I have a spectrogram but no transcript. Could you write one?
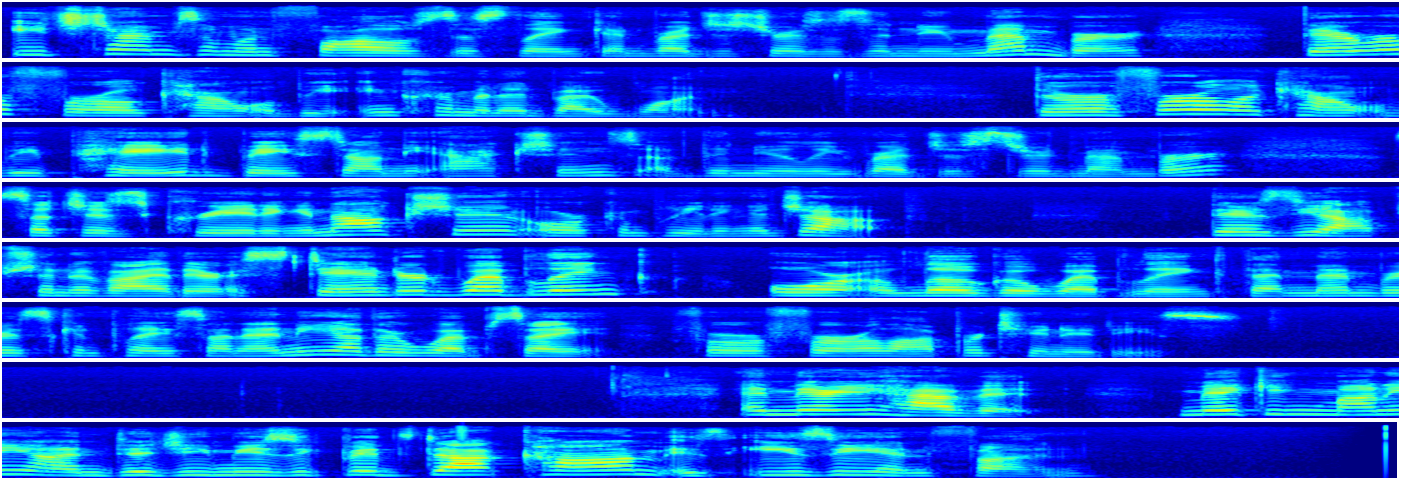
Each time someone follows this link and registers as a new member, their referral count will be incremented by one. The referral account will be paid based on the actions of the newly registered member, such as creating an auction or completing a job. There's the option of either a standard web link or a logo web link that members can place on any other website for referral opportunities. And there you have it. Making money on digimusicbids.com is easy and fun.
